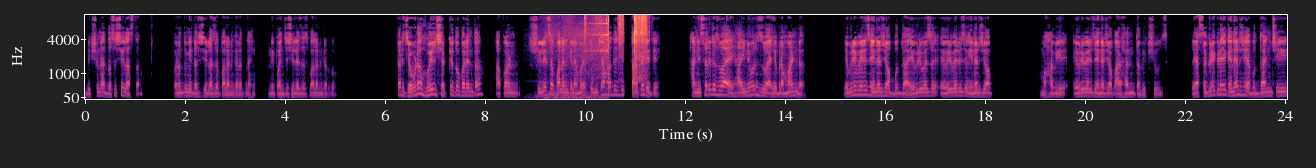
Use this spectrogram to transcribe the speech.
भिक्षुना दशशील असतात. परंतु मी दशशिलाचं पालन करत नाही. मी पंचशिलेचंच पालन करतो. तर जेवढं होईल शक्यतोपर्यंत आपण शिलेचं पालन केल्यामुळे तुमच्यामध्ये जी ताकद येते हा निसर्ग जो आहे हा युनिव्हर्स जो आहे हे ब्रह्मांड everywhere is energy of Buddha everywhere everywhere is energy of Mahavir everywhere is energy of अरहंत भिक्षूज या सगळीकडे एक एनर्जी आहे. बुद्धांची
